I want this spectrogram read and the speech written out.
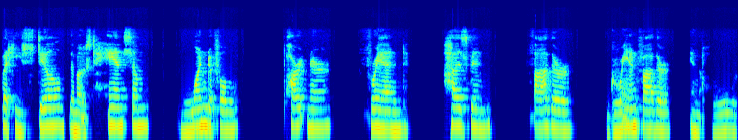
but he's still the most handsome, wonderful partner, friend, husband, father, grandfather in the whole world.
